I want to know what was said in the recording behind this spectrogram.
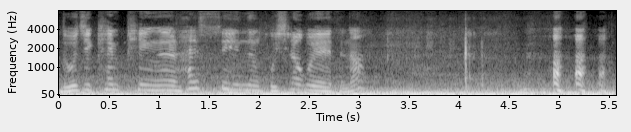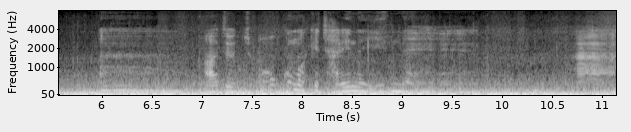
노지 캠핑을 할 수 있는 곳이라고 해야 되나? 아주 조그맣게 자리는 있네. 아,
